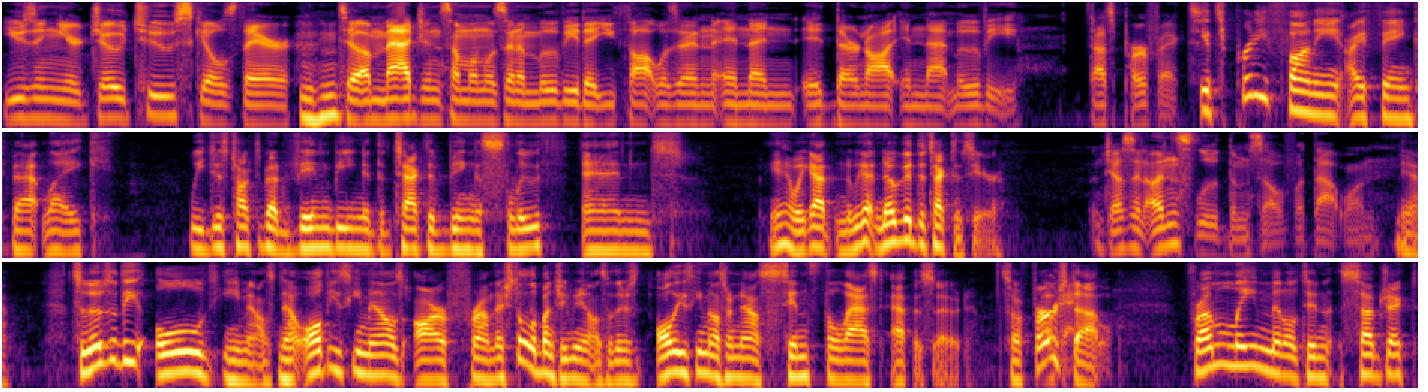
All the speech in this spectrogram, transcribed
using your Joe Two skills there Mm-hmm. to imagine someone was in a movie that you thought was in, and then it, they're not in that movie. That's perfect. It's pretty funny, I think, that like we just talked about Vin being a detective, being a sleuth, and yeah, we got we got no good detectives here. Justin unsleuthed himself with that one. Yeah. So those are the old emails. Now all these emails are from. There's still a bunch of emails, but there's all these emails are now since the last episode. So first Okay, up, cool. from Lane Middleton, subject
